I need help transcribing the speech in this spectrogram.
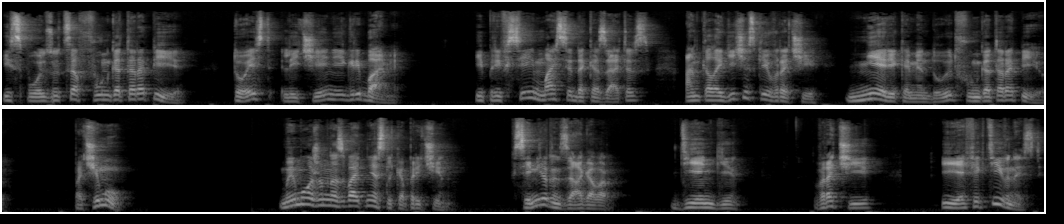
используется в фунготерапии, то есть лечении грибами. И при всей массе доказательств онкологические врачи не рекомендуют фунготерапию. Почему? Мы можем назвать несколько причин. Всемирный заговор, деньги, врачи, и эффективность.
